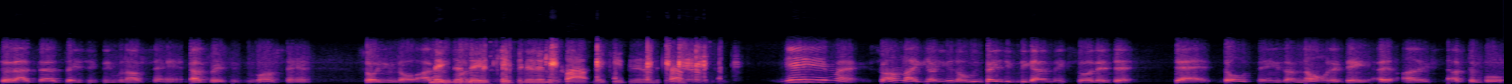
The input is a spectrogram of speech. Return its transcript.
So that's that's basically what I'm saying. That's basically what I'm saying. So you know, I Niggas, the just- niggas keeping it in the cloud. They keeping it under cover. Yeah, man. So I'm like, yo, you know, we basically got to make sure that that, that those things are known that they are unacceptable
